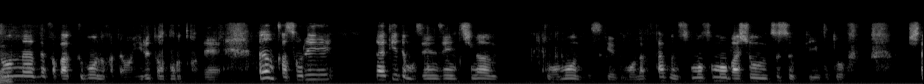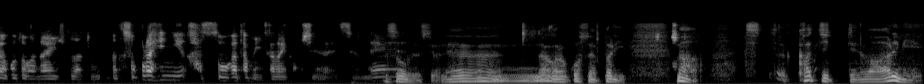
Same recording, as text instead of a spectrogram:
ろんななんかバックボーンの方もいると思うので、なんかそれだけでも全然違うと思うんですけれども、なんか多分そもそも場所を移すっていうことをしたことがない人だと、なんかそこら辺に発想が多分いかないかもしれないですよね。そうですよね。だからこそやっぱり、まあ、つ価値っていうのはある意味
